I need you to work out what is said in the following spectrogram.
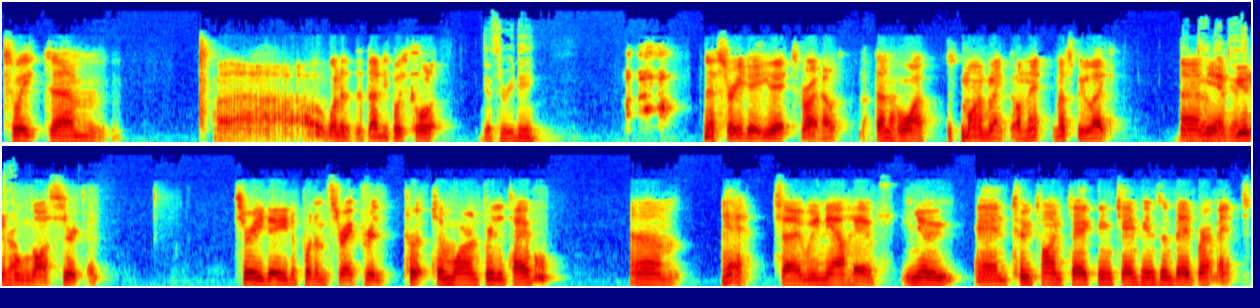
sweet um, uh, what did the Dudley Boyz call it? The 3D. The 3D. That's right. I, was, I don't know why. I just mind blanked on that. Must be late. Um, yeah, beautiful, Drop. nice three, 3D to put him straight through, put Tim Warren through the table. Um, yeah, so we now have new and two-time tag team champions in Bad Bromance.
